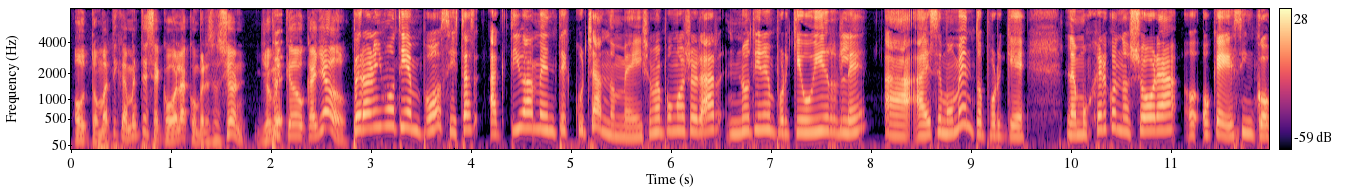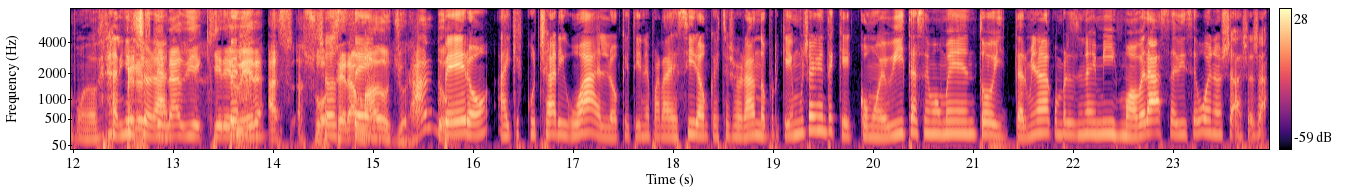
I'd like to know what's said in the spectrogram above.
automáticamente se acabó la conversación. Yo me quedo callado. Pero al mismo tiempo, si estás activamente escuchándome y yo me pongo a llorar, no tienen por qué huirle a, a ese momento, porque la mujer cuando llora, ok, es incómodo ver a alguien Pero es llorar. que nadie quiere Pero- ver a, su- a su ser sé, amado llorando. Pero hay que escuchar igual lo que tiene para decir, aunque esté llorando, porque hay mucha gente que como evita ese momento y termina la conversación ahí mismo, abraza y dice, bueno, ya, ya, ya,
